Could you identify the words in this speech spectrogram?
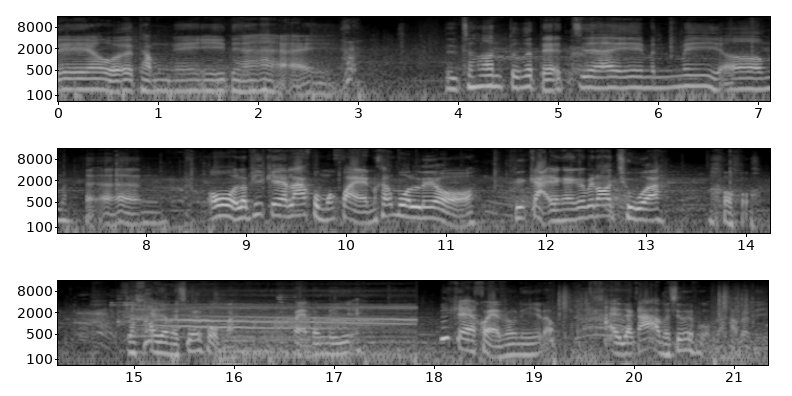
แล้วทำไงได้ทอนตัวแต่ใจมันไม่ยอมห่างโอ้ แล้วพี่แกลากผมมาแขวนข้างบนเลยเหรอ คือกะยังไงก็ไม่รอดชัวร์โอ้โหแล้วใครจะมาช่วยผมอะแขวนตรงนี้ พี่แกแขวนตรงนี้แล้วใครจะกล้ามาช่วยผมนะครับแบบนี้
